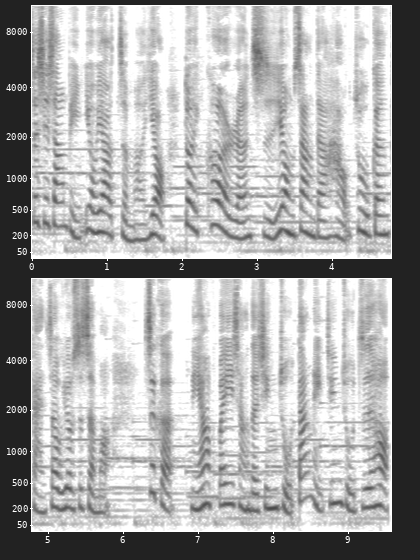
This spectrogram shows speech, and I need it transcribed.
这些商品又要怎么用，对客人使用上的好处跟感受又是什么？这个你要非常的清楚。当你清楚之后，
